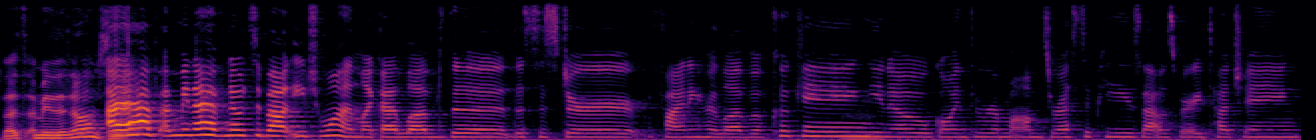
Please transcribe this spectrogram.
That's I mean no, I have I mean I have notes about each one. Like I loved the the sister finding her love of cooking, mm-hmm. you know, going through her mom's recipes. That was very touching.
